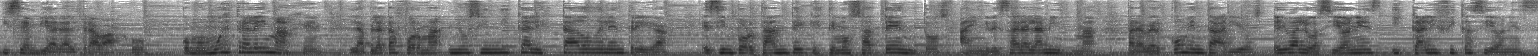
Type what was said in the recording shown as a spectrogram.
y se enviará al trabajo. Como muestra la imagen, la plataforma nos indica el estado de la entrega. Es importante que estemos atentos a ingresar a la misma para ver comentarios, evaluaciones y calificaciones.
